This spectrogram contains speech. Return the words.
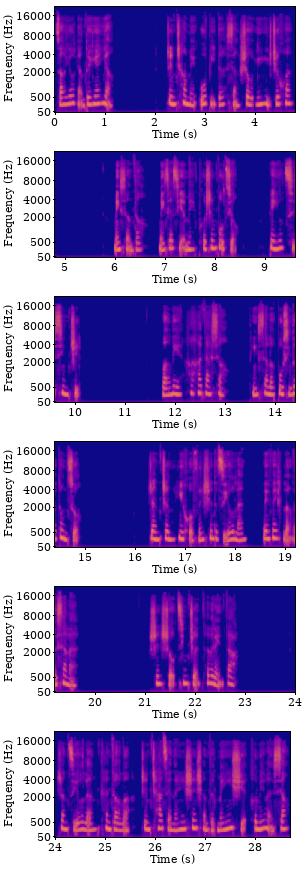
早有两对鸳鸯，正畅美无比的享受云雨之欢。没想到梅家姐妹破身不久，便有此兴致。王烈哈哈大笑，停下了步行的动作。让正欲火焚身的紫幽兰微微冷了下来，伸手轻转她的脸蛋，让紫幽兰看到了正插在男人身上的梅影雪和梅婉香。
